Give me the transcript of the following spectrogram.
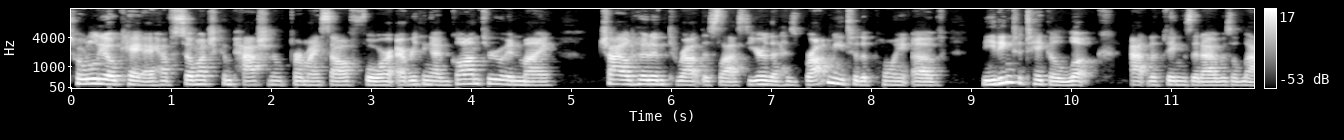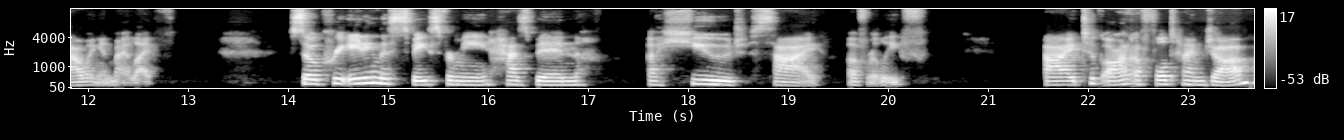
totally okay. I have so much compassion for myself for everything I've gone through in my childhood and throughout this last year that has brought me to the point of needing to take a look at the things that I was allowing in my life. So, creating this space for me has been a huge sigh of relief. I took on a full time job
